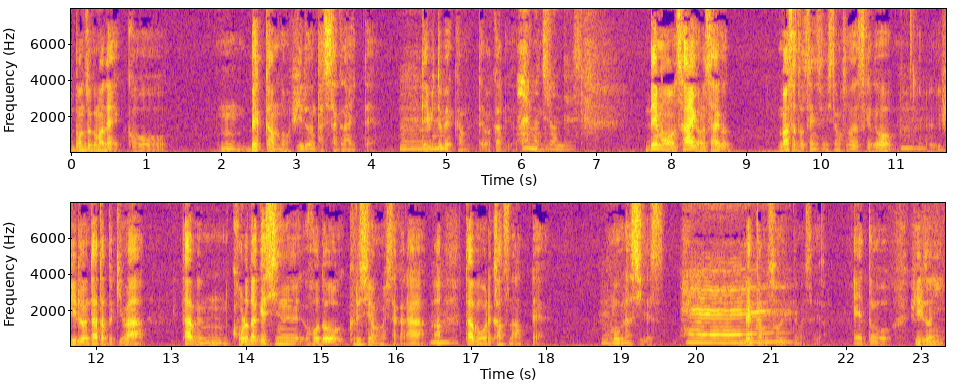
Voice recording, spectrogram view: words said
どん底までこう、うん、ベッカムもフィールドに立ちたくないって、うん。デビッド・ベッカムってわかるよね。はいもちろんです、うん。でも最後の最後正人選手にしてもそうですけど、うん。フィールドに立った時は多分これだけ死ぬほど苦しい思いしたから、あうん。多分俺勝つなって思うらしいです、へえベッカムそう言ってました。えっ、とフィールドに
